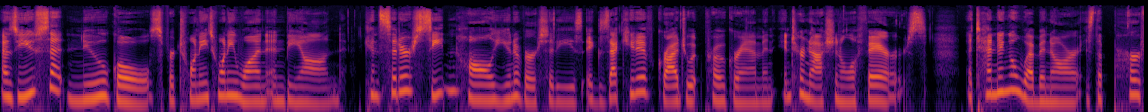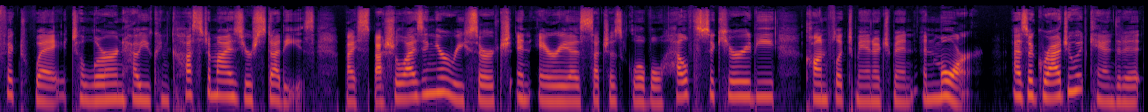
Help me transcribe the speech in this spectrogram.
As you set new goals for 2021 and beyond, consider Seton Hall University's Executive Graduate Program in International Affairs. Attending a webinar is the perfect way to learn how you can customize your studies by specializing your research in areas such as global health security, conflict management, and more. As a graduate candidate,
